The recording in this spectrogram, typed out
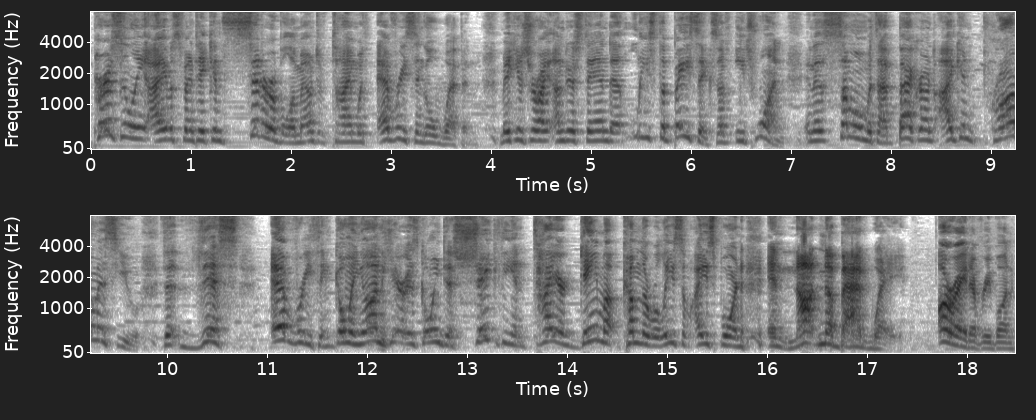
Personally, I have spent a considerable amount of time with every single weapon, making sure I understand at least the basics of each one. And as someone with that background, I can promise you that this Everything going on here is going to shake the entire game up come the release of Iceborne, and not in a bad way. Alright everyone,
